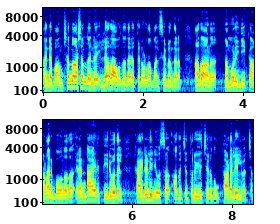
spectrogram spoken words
അതിന്റെ വംശനാശം തന്നെ ഇല്ലാതാവുന്ന തരത്തിലുള്ള മത്സ്യബന്ധനം. അതാണ് നമ്മൾ ഇനി കാണാൻ പോകുന്നത്. രണ്ടായിരത്തി ഇരുപതിൽ കൈരളി ന്യൂസ് അത് ചിത്രീകരിച്ചിരുന്നു കടലിൽ വെച്ച്.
